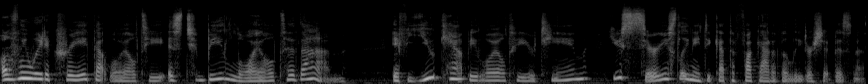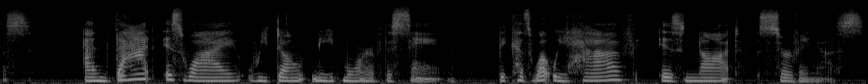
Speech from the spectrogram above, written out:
only way to create that loyalty is to be loyal to them. If you can't be loyal to your team, you seriously need to get the fuck out of the leadership business. And that is why we don't need more of the same, because what we have is not serving us.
